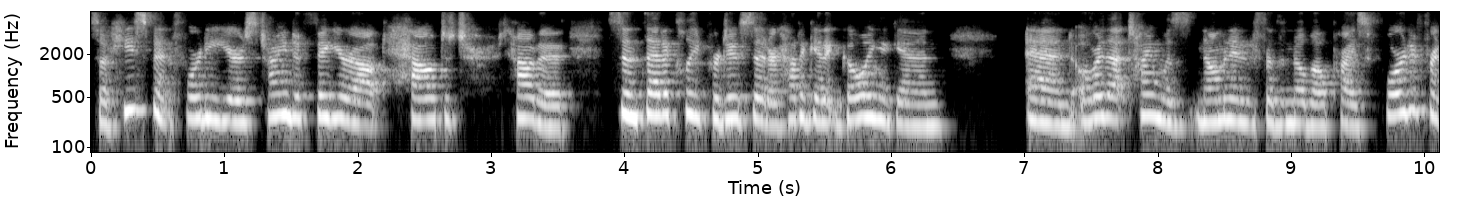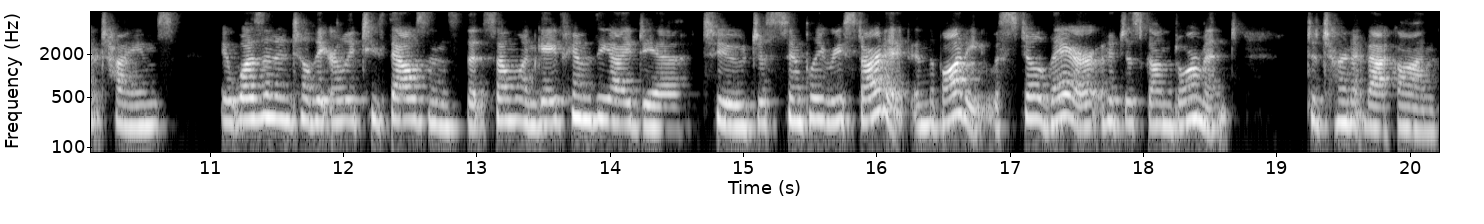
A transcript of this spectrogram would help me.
So he spent 40 years trying to figure out how to how to synthetically produce it or how to get it going again. And over that time was nominated for the Nobel Prize four different times. It wasn't until the early 2000s that someone gave him the idea to just simply restart it in the body. It was still there, it had just gone dormant to turn it back on.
